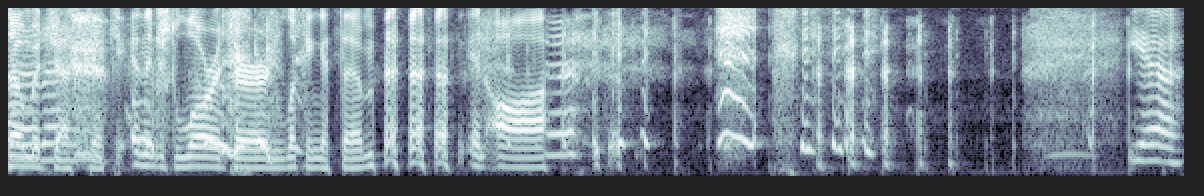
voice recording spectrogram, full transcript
So majestic. And then just Laura Dern looking at them in awe. Yeah.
